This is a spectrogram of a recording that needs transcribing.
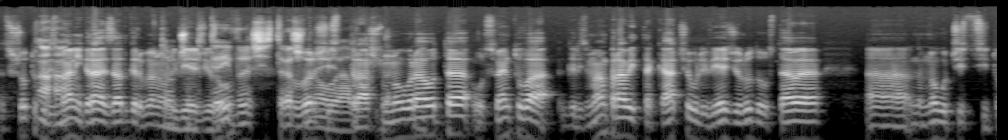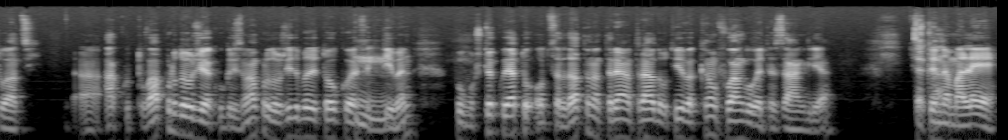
Защото. Гризман играе зад гърба на Оливие Жиро. И върши страшно, върши много, страшно работа. много работа. Освен това, Гризман прави така, че Оливие Жиро да оставя а, на много чисти ситуации. А, ако това продължи, ако Гризман продължи да бъде толкова ефективен, mm. помощта, която от средата на терена трябва да отива към фланговете за Англия, така. ще намалее.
